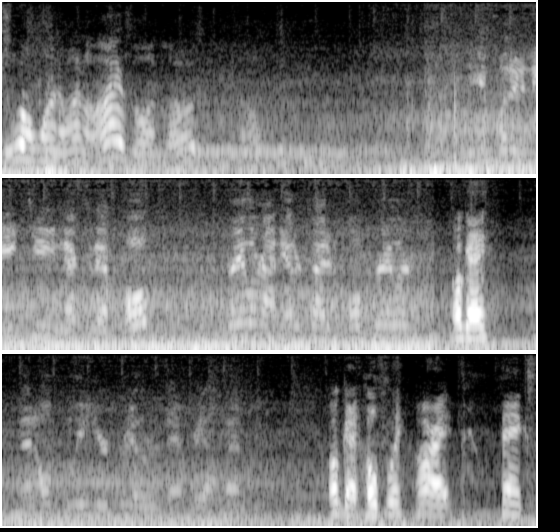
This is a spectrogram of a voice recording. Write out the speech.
You won't want to on a live unload. No. You can put it in 18 next to that pulp trailer on the other side of the pulp trailer, Okay. and then hopefully your trailer is that rail then. Okay, hopefully. All right. Thanks.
